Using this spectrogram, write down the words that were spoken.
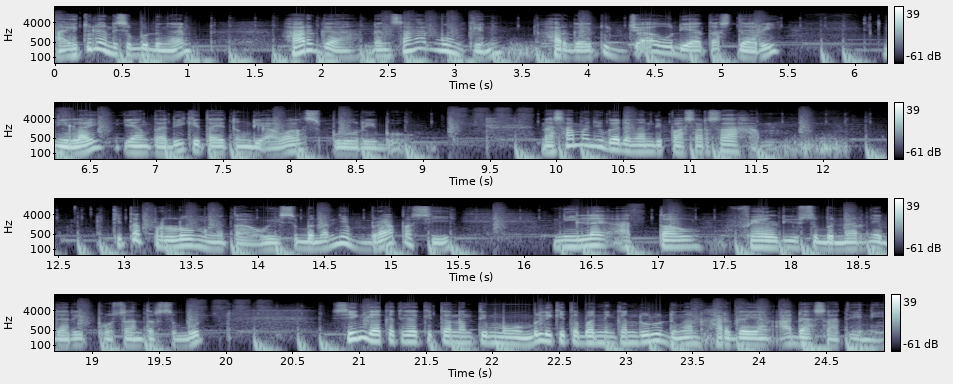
Nah itulah yang disebut dengan harga. Dan sangat mungkin harga itu jauh di atas dari nilai yang tadi kita hitung di awal 10.000 Nah, sama juga dengan di pasar saham. Kita perlu mengetahui sebenarnya berapa sih nilai atau value sebenarnya dari perusahaan tersebut sehingga ketika kita nanti mau membeli kita bandingkan dulu dengan harga yang ada saat ini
